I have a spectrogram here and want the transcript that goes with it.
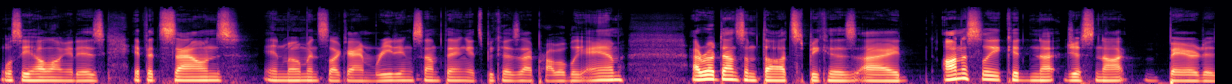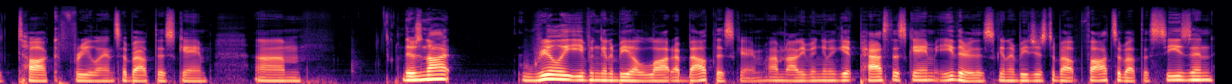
we'll see how long it is. If it sounds in moments like I'm reading something, it's because I probably am. I wrote down some thoughts because I honestly could not just not bear to talk freelance about this game. Um, there's not really even going to be a lot about this game. I'm not even going to get past this game either. This is going to be just about thoughts about the season.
